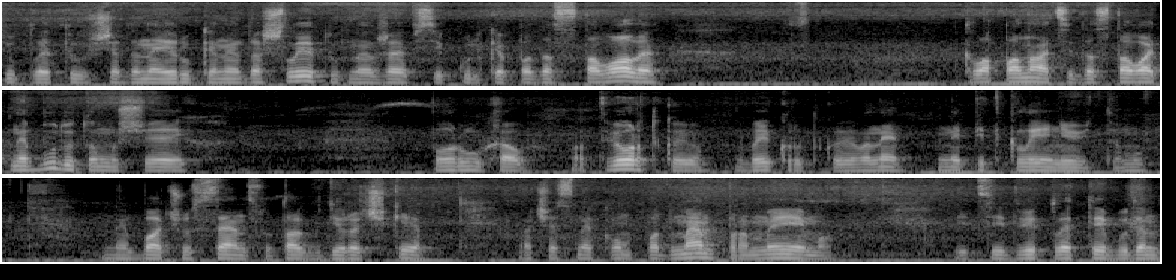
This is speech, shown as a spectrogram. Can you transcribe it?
Цю плиту ще до неї руки не дійшли. Тут ми вже всі кульки подоставали. Клапана ці доставати не буду, тому що я їх порухав отверткою, викруткою, вони не підклинюють, тому не бачу сенсу так в дірочки очисником подмем, промиємо. І ці дві плити будемо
